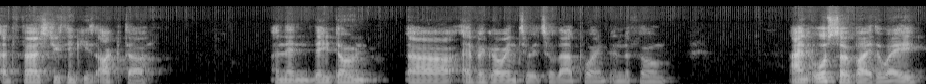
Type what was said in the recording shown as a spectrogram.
At first, you think he's Akhtar, and then they don't uh, ever go into it till that point in the film. And also, by the way,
